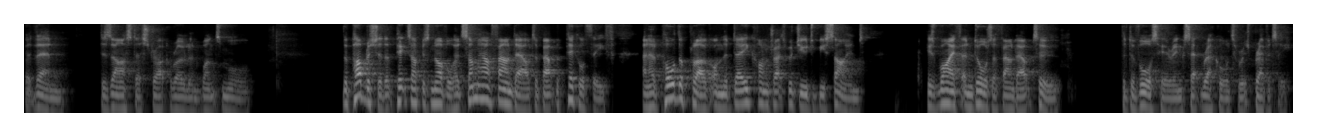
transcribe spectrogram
but then disaster struck Roland once more. The publisher that picked up his novel had somehow found out about the pickle thief and had pulled the plug on the day contracts were due to be signed. His wife and daughter found out too. The divorce hearing set records for its brevity.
